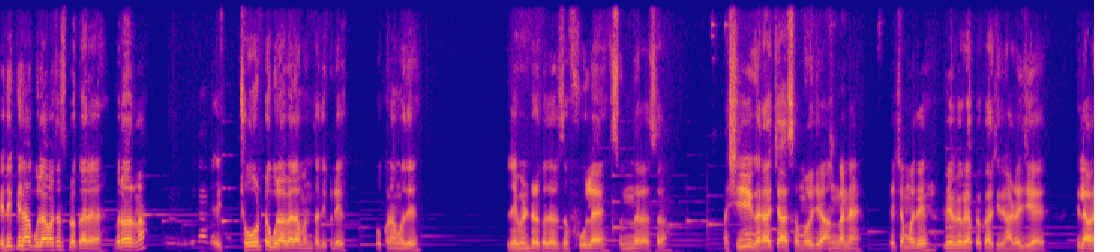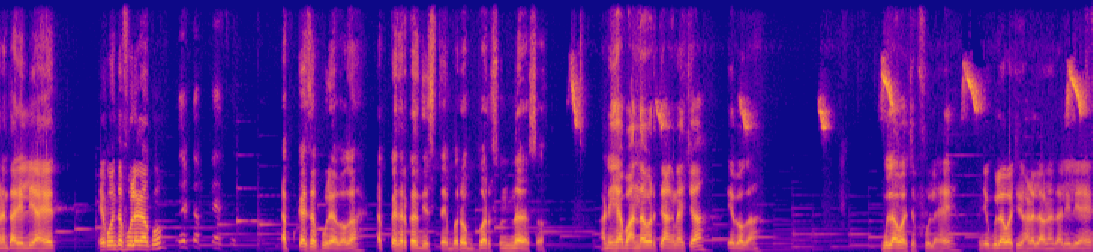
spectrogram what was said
हे देखील हा गुलाबाचाच प्रकार आहे. बरोबर ना? एक छोट गुलाब याला म्हणतात इकडे कोकणामध्ये. लेव्हेंडर कलरचं फुल आहे सुंदर असं. अशी घराच्या समोर जे अंगण आहे त्याच्यामध्ये वेगवेगळ्या प्रकारची झाडं जी आहेत ती लावण्यात आलेली आहेत. हे कोणतं फुल आहे काकू? टपक्याचं फुल आहे बघा. टपक्यासारखं दिसतंय बरोबर सुंदर असं. आणि ह्या बांधावरती अंगणाच्या हे बघा. गुलाबाचं फुल आहे. म्हणजे गुलाबाची झाडं लावण्यात आलेली आहे.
